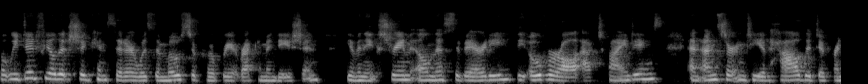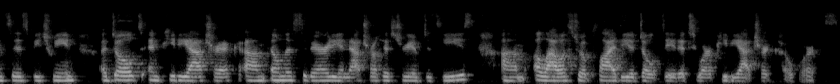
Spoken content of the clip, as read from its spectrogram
But we did feel that should consider was the most appropriate recommendation given the extreme illness severity, the overall ACT findings, and uncertainty of how the differences between adult and pediatric um, illness severity and natural history of disease um, allow us to apply the adult data to our pediatric cohorts.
